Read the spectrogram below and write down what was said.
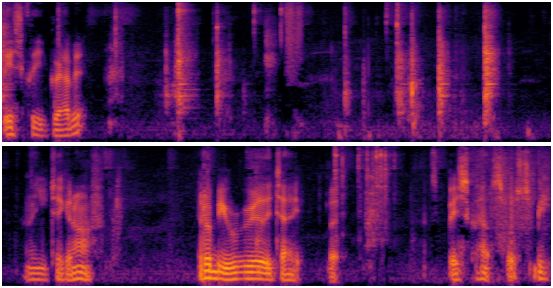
Basically, you grab it, and then you take it off. It'll be really tight, but that's basically how it's supposed to be.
